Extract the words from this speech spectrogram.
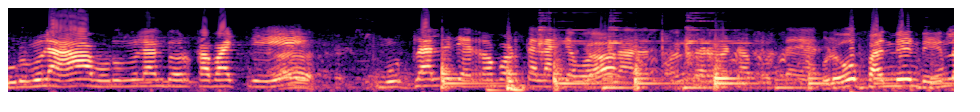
ఉడుముల ఉడుములను దొరకబట్టి తొందరగా డబ్బుతాయి ఇప్పుడు పన్నెండు ఏళ్ళ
